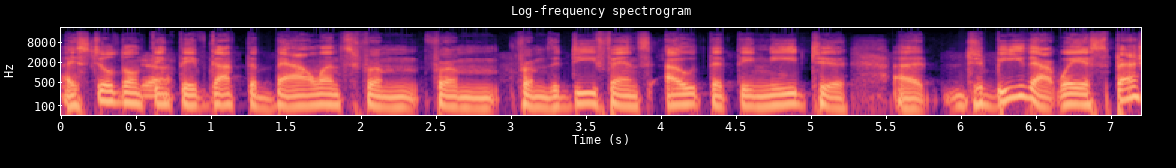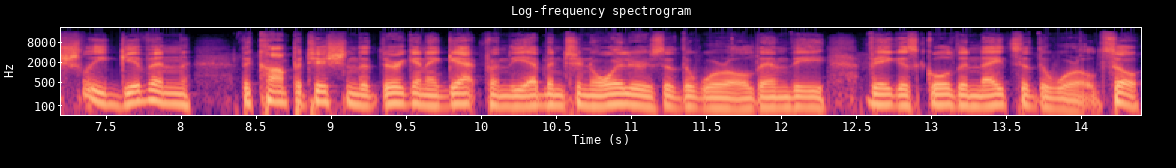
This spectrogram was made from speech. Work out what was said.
I still don't yeah. think they've got the balance from from from the defense out that they need to uh, to be that way, especially given the competition that they're going to get from the Edmonton Oilers of the world and the Vegas Golden Knights of the world. So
